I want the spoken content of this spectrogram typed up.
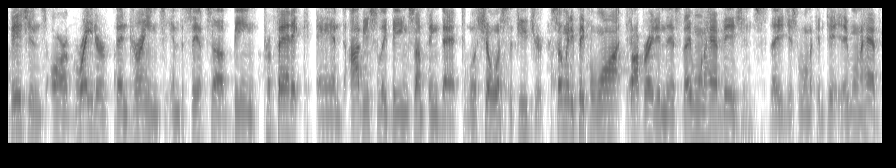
visions are greater than dreams in the sense of being prophetic and obviously being something that will show us the future. So many people want in this, they want to have visions. They just want to continue. They want to have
